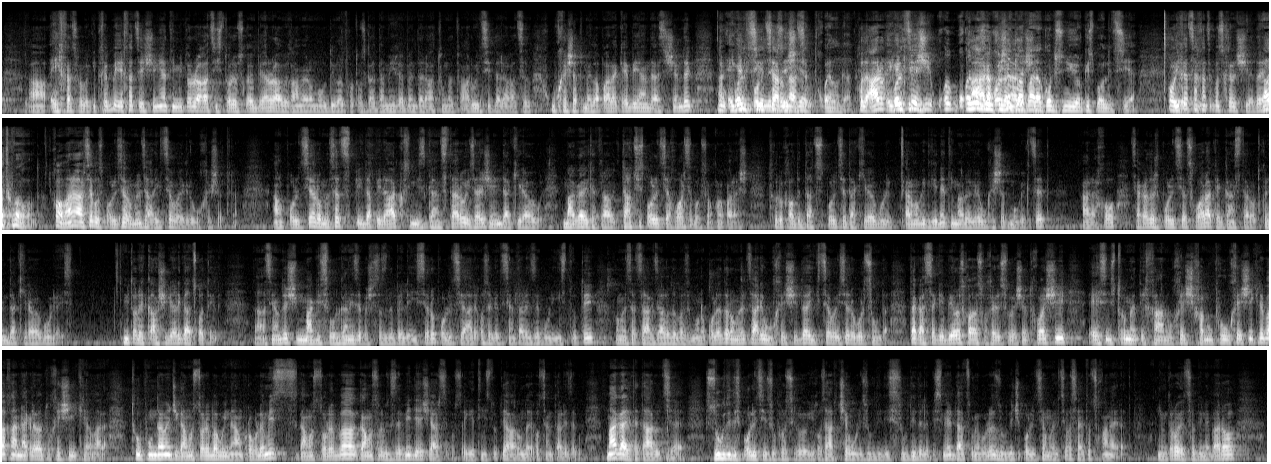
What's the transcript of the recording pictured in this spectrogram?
ეხაც რო ვეკითხები, ეხაც ეშინიათ, იმიტომ რომ რაღაც ისტორიებს ყვებიან რომ რავი ღამე რომ მოვდივარ ფოტოს გადამიღებენ და რა თუნდაც არ ვიცი და რაღაც უხეშად მელაპარაკებიან და ასე შემდეგ. ეგეთი პოლიცია უნდა არსებობ ყველგან. ხო და არ პოლიციაში ყველაზე უხეშად ლაპარაკობს ნიუ-იორკის პოლიცია. ხო, იქაც სახელმწიფოს ხელშია და რა თქმა უნდა. ხო, მაგრამ არსებობს პოლიცია რომელიც არ იქცევა ეგრე უხეშად რა. ანუ პოლიცია რომელსაც პირდაპირ აქვს მის განცდა რომ ის არის შენი დაქირავებული. მაგალითად რა ვიცი დაცვის პოლიცია ხო არსებობს ამ ქვეყანაში? თუ რო ყავდეთ დაცვის პოლიცია დაქირავებული წარმოგიდგენთ იმან რომ ეგრე უხეშად მოგექცეთ? არა ხო? საქართველოს პოლიციაც ხო არ აქვს განცდა რომ თქვენი დაქირავებულია ის იმიტომ რომ კავშირი არის გაწყვეტილი სინამდვილეში მაგის ორგანიზება შესაძლებელია ისე რომ პოლიცია არ იყოს ეგეთი ცენტრალიზებული ინსტიტუტი, რომელსაც აქვს ძალადობაზე მონოპოლია და რომელიც არის უხეში და იქცევა ისე როგორც უნდა. და გასაგებია რომ სხვადასხვა ხელისუფლების შემთხვევაში ეს ინსტრუმენტი ხან უხეში, ხან უფრო უხეში იქნება, ხან ნაკლებად უხეში იქნება, მაგრამ თუ ფუნდამენტში გამოსწორება გვინდა ამ პრობლემის, გამოსწორება, გამოსწორების გზები იდეაში არსებობს. ეგეთი ინსტიტუტი აღარ უნდა იყოს ცენტრალიზებული. მაგალითად, არ ვიცი, ზუგდიდის პოლიციის უფროსი რო იყოს არჩეული ზუგდიდის ზუგდიდელების მიერ დაწუნებული, ზუგდიდში პოლიცია მოიქცევა საერთოდ სხვანაირად. იმიტომ რომ ეცოდინება რომ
